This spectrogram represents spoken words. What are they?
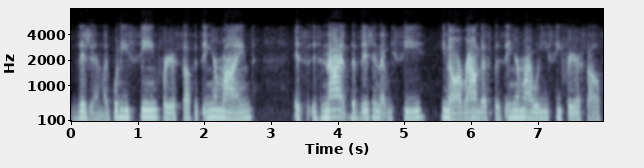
vision. Like, what are you seeing for yourself? It's in your mind. It's, it's not the vision that we see, you know, around us, but it's in your mind. What do you see for yourself?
